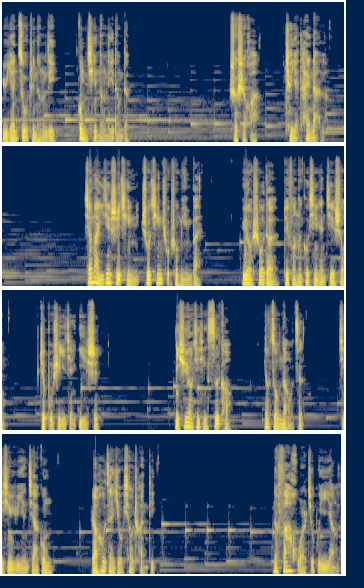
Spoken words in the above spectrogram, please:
语言组织能力、共情能力等等。说实话，这也太难了。想把一件事情说清楚、说明白，又要说的对方能够欣然接受。这不是一件易事，你需要进行思考，要走脑子，进行语言加工，然后再有效传递。那发火就不一样了。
